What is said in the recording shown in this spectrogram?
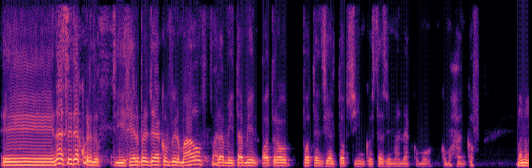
Eh, nada, estoy de acuerdo. Y Herbert ya ha confirmado, para mí también otro potencial top 5 esta semana como, como Hankoff. Bueno,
